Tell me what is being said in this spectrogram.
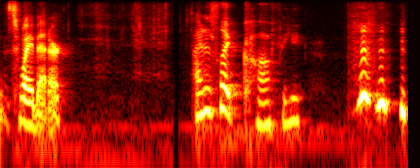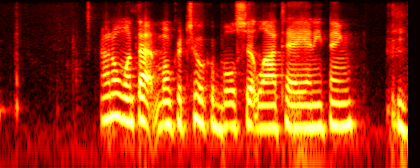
It's way better. I just like coffee. I don't want that mocha choca bullshit latte anything. I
